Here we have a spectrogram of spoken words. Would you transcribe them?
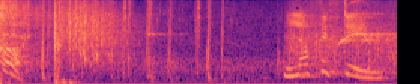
Ah. Love 15.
